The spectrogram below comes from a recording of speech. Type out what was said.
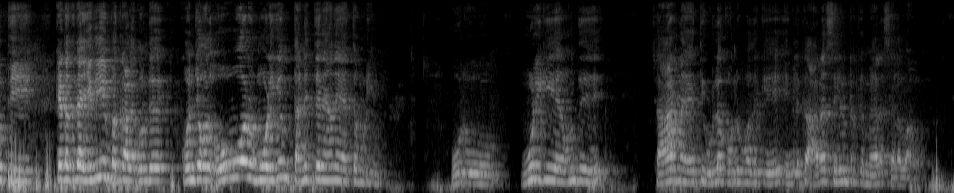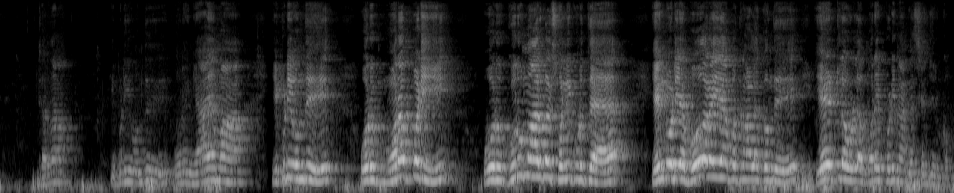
ஊற்றி கிட்டத்தட்ட இதையும் பத்து நாளைக்கு வந்து கொஞ்சம் ஒவ்வொரு மூலிகையும் தனித்தனியாக தான் ஏற்ற முடியும். ஒரு மூலிகையை வந்து சாரணை ஏற்றி உள்ளே கொண்டு போவதுக்கு எங்களுக்கு அரை சிலிண்டருக்கு மேலே செலவாகும். சரிதானா? இப்படி வந்து ஒரு நியாயமாக இப்படி வந்து ஒரு முறைப்படி ஒரு குருமார்கள் சொல்லி கொடுத்த எங்களுடைய போகரையா பத்து நாளுக்கு வந்து ஏட்டில் உள்ள முறைப்படி நாங்கள் செஞ்சுருக்கோம்.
